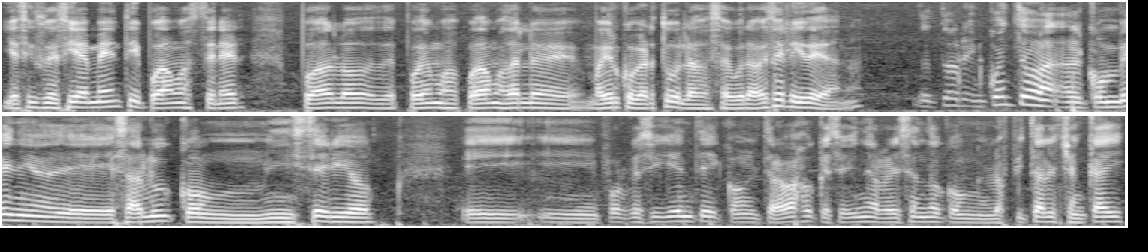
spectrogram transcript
y así sucesivamente y podamos tener, poderlo, podamos darle mayor cobertura a los asegurados. Esa es la idea. ¿no? Doctor, en cuanto al convenio de salud con Ministerio y, por consiguiente con el trabajo que se viene realizando con el Hospital de Chancay,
